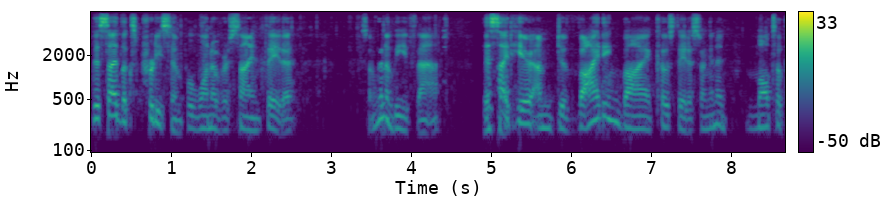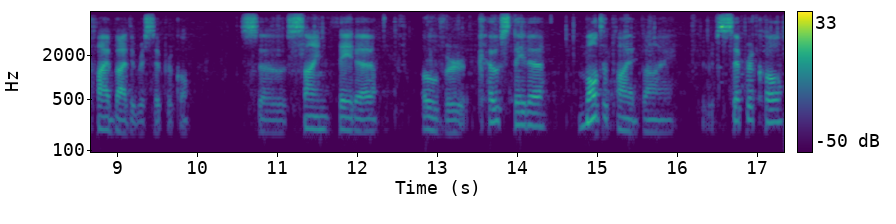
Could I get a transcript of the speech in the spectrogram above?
This side looks pretty simple, 1 over sine theta, so I'm going to leave that. This side here, I'm dividing by cos theta, so I'm going to multiply by the reciprocal. So sine theta over cos theta multiplied by the reciprocal,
